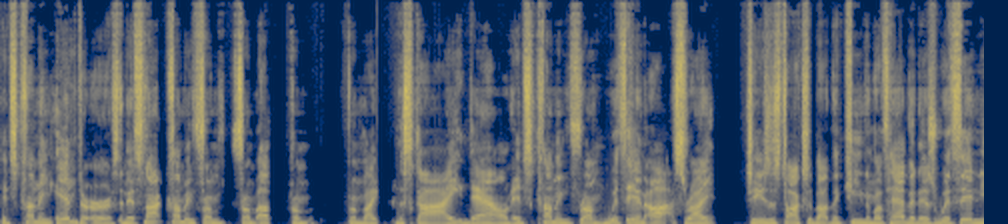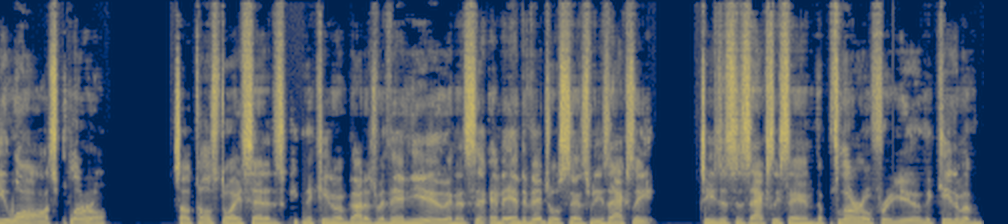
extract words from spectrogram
It's coming into earth and it's not coming from from up from from like the sky down. It's coming from within us, right? Jesus talks about the kingdom of heaven is within you all. It's plural. So Tolstoy said it's, the kingdom of God is within you in, a, in the individual sense, but he's actually, Jesus is actually saying the plural for you. The kingdom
